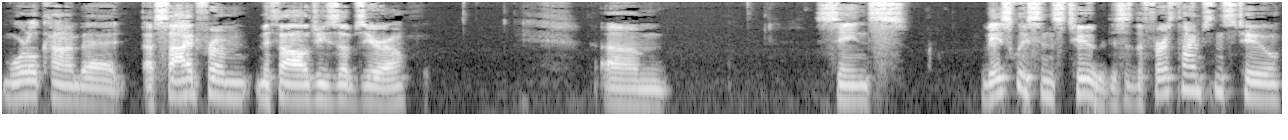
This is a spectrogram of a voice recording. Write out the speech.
Mortal Kombat, aside from Mythology Sub Zero, um, since basically since two, this is the first time since two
